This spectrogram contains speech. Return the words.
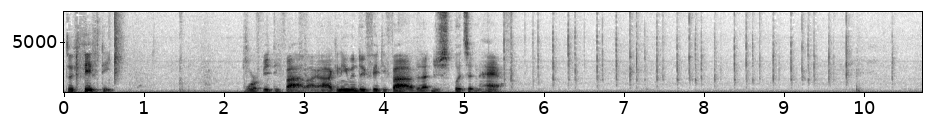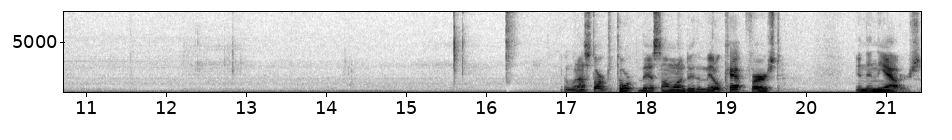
to 50 or 55. I, I can even do 55, that just splits it in half. And when I start to torque this, I want to do the middle cap first and then the outers.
